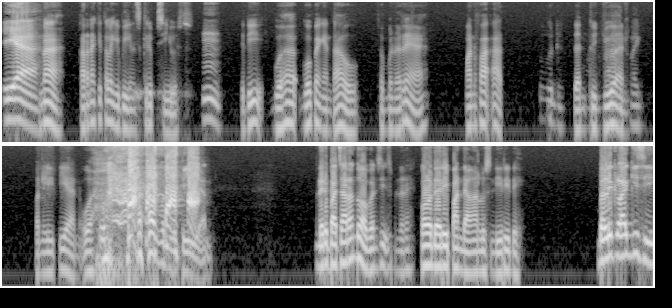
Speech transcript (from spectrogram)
iya Nah, karena kita lagi bikin skripsi Yus. Hmm. Jadi gua gua pengen tahu sebenarnya manfaat Udah, dan tujuan penelitian. Wah, penelitian. Dari pacaran tuh apa sih sebenarnya? Kalau dari pandangan lu sendiri deh. Balik lagi sih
